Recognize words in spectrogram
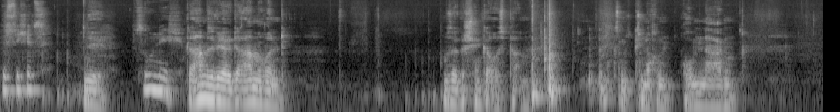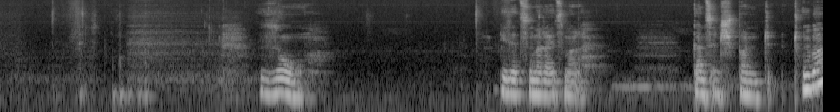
wüsste ich jetzt Nee, so nicht. da haben sie wieder den armen Hund. Muss er Geschenke auspacken. Nichts mit Knochen rumnagen. So. Die setzen wir da jetzt mal ganz entspannt drüber.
